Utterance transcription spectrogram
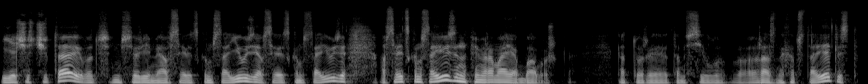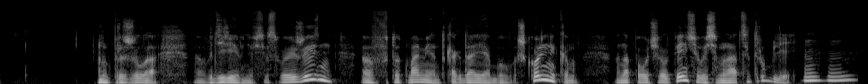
Я сейчас читаю вот все время о Советском Союзе, о Советском Союзе, а в Советском Союзе, например, моя бабушка, которая там в силу разных обстоятельств ну, прожила э, в деревне всю свою жизнь, э, в тот момент, когда я был школьником, она получила пенсию 18 рублей. Угу.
